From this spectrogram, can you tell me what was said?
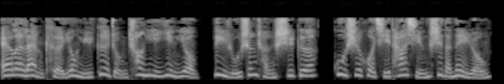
LLM 可用于各种创意应用，例如生成诗歌、故事或其他形式的内容。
